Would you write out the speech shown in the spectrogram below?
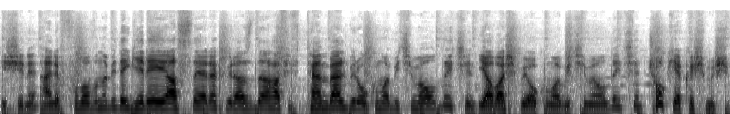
işini. Hani flow'unu bir de geriye yaslayarak biraz daha hafif tembel bir okuma biçimi olduğu için, yavaş bir okuma biçimi olduğu için çok yakışmış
